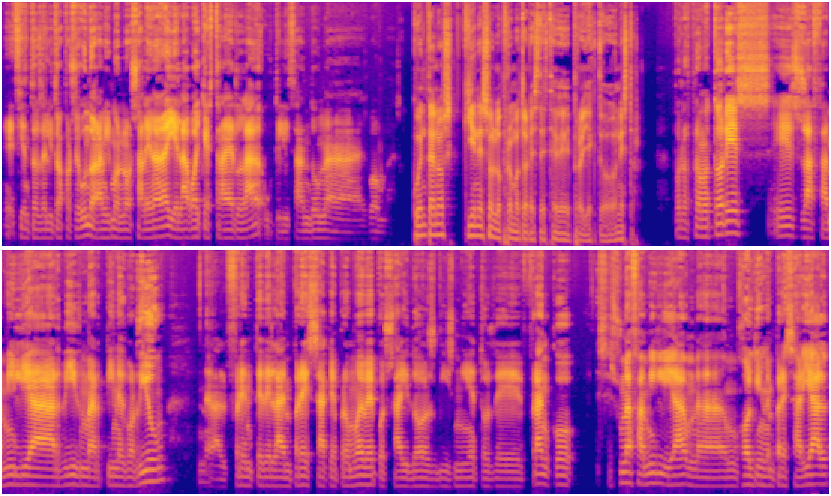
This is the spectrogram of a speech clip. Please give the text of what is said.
eh, cientos de litros por segundo. Ahora mismo no sale nada y el agua hay que extraerla utilizando unas bombas. Cuéntanos quiénes son los promotores de este proyecto, Néstor. Pues los promotores es la familia Ardid Martínez Bordiú. Al frente de la empresa que promueve, pues hay dos bisnietos de Franco. Es una familia, un holding empresarial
